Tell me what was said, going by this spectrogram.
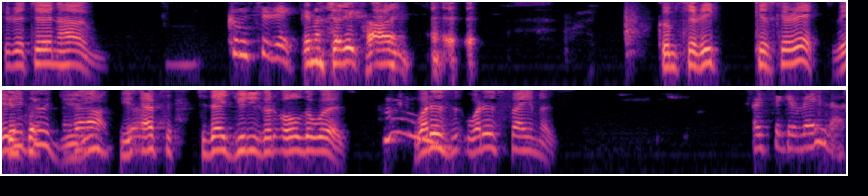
To return home. Komm zurück. Kommen zurück heim. Kum zurück is correct. Very Come to- good, Judy. Yeah, You yeah. abs- today Judy's got all the words. What is, what is famous? Ist er gewöhnlich?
